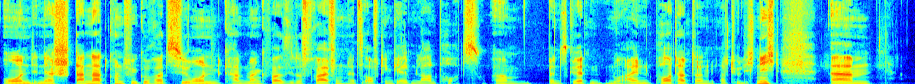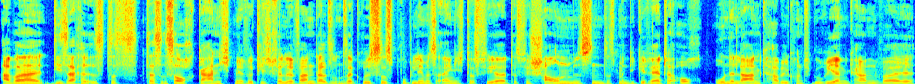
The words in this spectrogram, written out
Und in der Standardkonfiguration kann man quasi das Freifunknetz auf den gelben LAN-Ports. Ähm, wenn das Gerät nur einen Port hat, dann natürlich nicht. Ähm, aber die Sache ist, dass das ist auch gar nicht mehr wirklich relevant. Also unser größtes Problem ist eigentlich, dass wir, dass wir schauen müssen, dass man die Geräte auch ohne LAN-Kabel konfigurieren kann, weil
